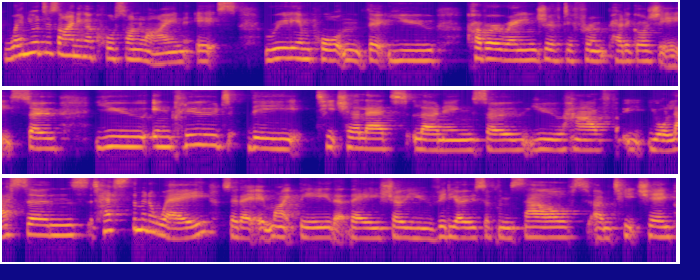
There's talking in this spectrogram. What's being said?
when you're designing a course online, it's really important that you cover a range of different pedagogy. So you include the teacher led learning. So you have your lessons, test them in a way so that it might be that they show you videos of themselves um, teaching,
